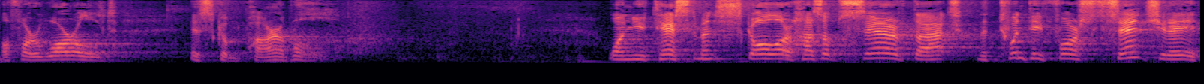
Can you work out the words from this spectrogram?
of our world is comparable. One New Testament scholar has observed that the 21st century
